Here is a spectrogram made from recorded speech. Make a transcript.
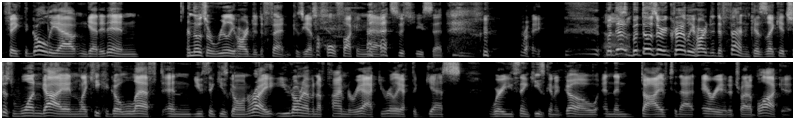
fake the goalie out and get it in. And those are really hard to defend because you have the whole fucking net. That's what she said. right. But Uh, but those are incredibly hard to defend because like it's just one guy and like he could go left and you think he's going right. You don't have enough time to react. You really have to guess where you think he's going to go and then dive to that area to try to block it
